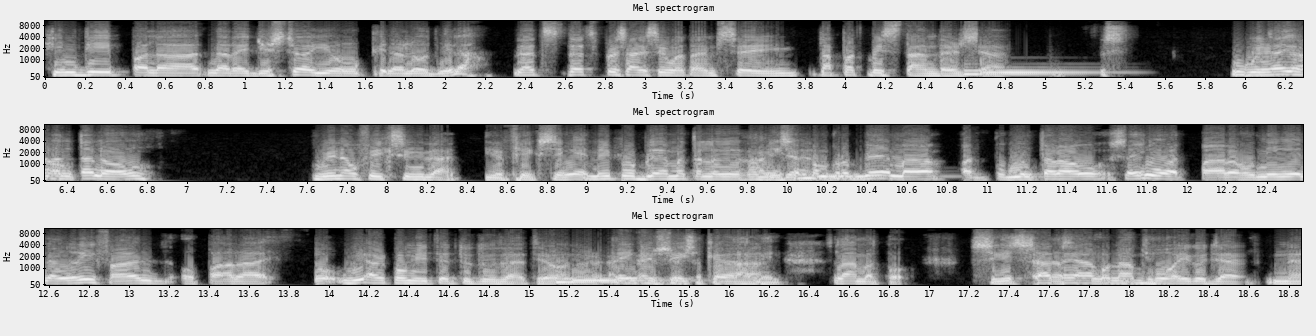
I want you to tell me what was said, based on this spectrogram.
hindi pala na-register yung pinaload nila. That's that's precisely what I'm saying. Dapat may standards yan. We're Ngayon, now, ang tanong, we're now fixing that. you're fixing it. May problema talaga Ang kami isa dyan. pang problema, pag pumunta raw sa inyo at para humingi ng refund o para We are committed to do that, Your Honor. thank I you sir, sa think, uh, pag-amin. Salamat po. Sige, Sana nasa ako video. buhay ko dyan na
